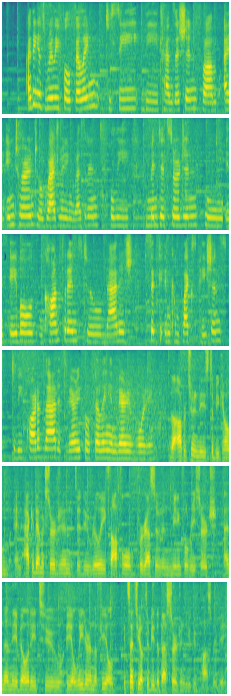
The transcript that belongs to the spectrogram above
I think it's really fulfilling to see the transition from an intern to a graduating resident, fully minted surgeon who is able and confident to manage sick and complex patients. To be part of that, it's very fulfilling and very rewarding. The opportunities to become an academic surgeon, to do really thoughtful, progressive, and meaningful research, and then the ability to be a leader in the field, it sets you up to be the best surgeon you could possibly be.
